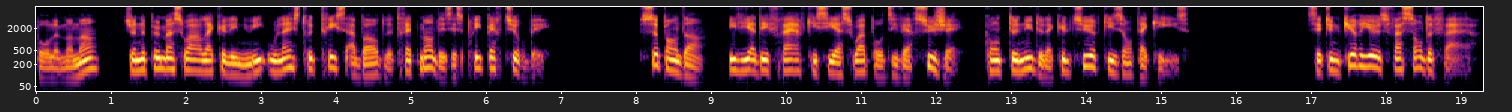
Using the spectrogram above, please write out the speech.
Pour le moment, je ne peux m'asseoir là que les nuits où l'instructrice aborde le traitement des esprits perturbés. Cependant, il y a des frères qui s'y assoient pour divers sujets, compte tenu de la culture qu'ils ont acquise. C'est une curieuse façon de faire.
